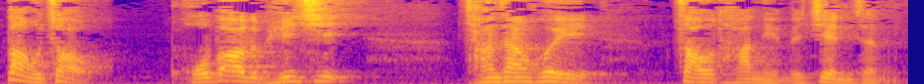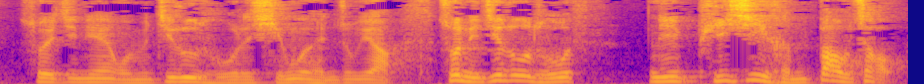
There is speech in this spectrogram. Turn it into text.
暴躁、火爆的脾气，常常会糟蹋你的见证。所以今天我们基督徒的行为很重要。说你基督徒，你脾气很暴躁，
